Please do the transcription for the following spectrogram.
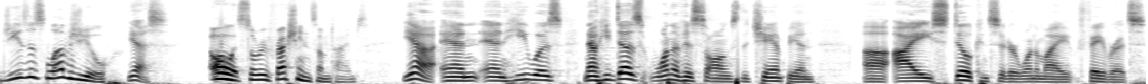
jesus loves you yes. oh it's so refreshing sometimes Yeah, and and he was now he does one of his songs, "The Champion." uh, I still consider one of my favorites.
